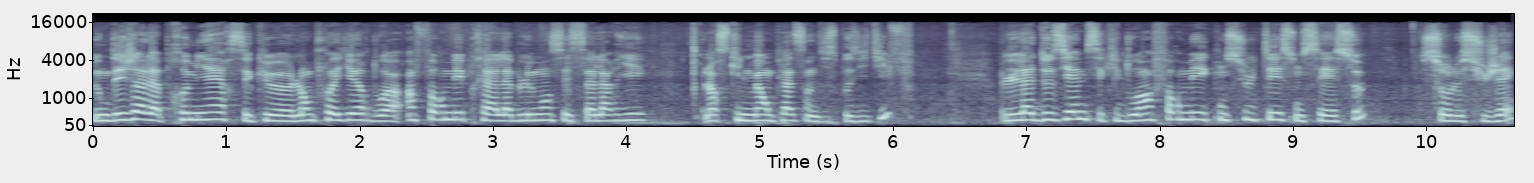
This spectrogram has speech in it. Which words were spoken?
Donc déjà, la première, c'est que l'employeur doit informer préalablement ses salariés lorsqu'il met en place un dispositif. La deuxième, c'est qu'il doit informer et consulter son CSE sur le sujet.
